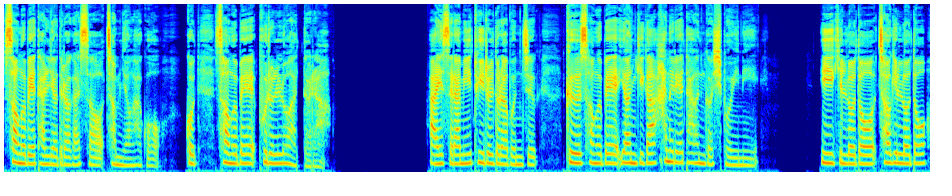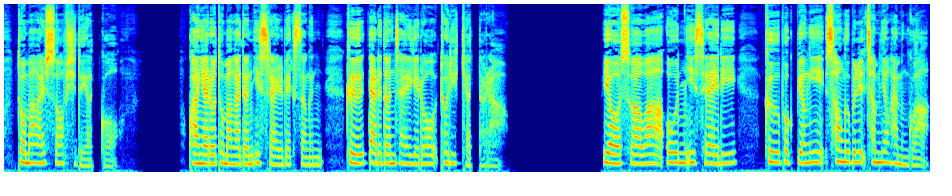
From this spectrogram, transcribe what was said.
성읍에 달려 들어가서 점령하고 곧 성읍에 불을 놓았더라. 아이 사람이 뒤를 돌아본즉 그 성읍의 연기가 하늘에 닿은 것이 보이니 이 길로도 저 길로도 도망할 수 없이 되었고 광야로 도망하던 이스라엘 백성은 그 따르던 자에게로 돌이켰더라. 여호수아와 온 이스라엘이 그 복병이 성읍을 점령함과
